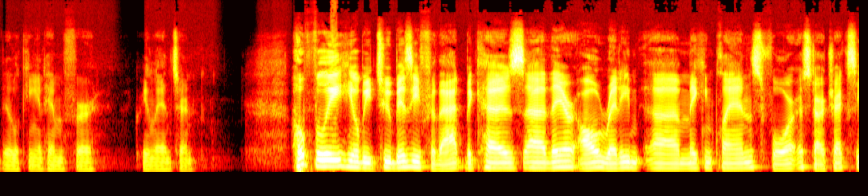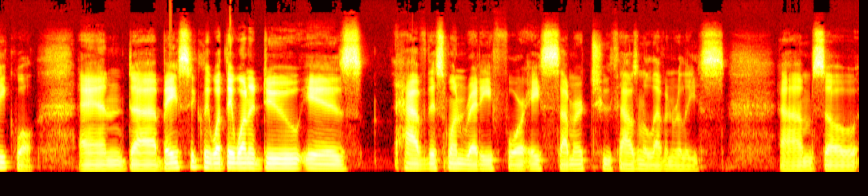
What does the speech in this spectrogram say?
they're looking at him for Green Lantern. Hopefully, he'll be too busy for that because uh, they are already uh, making plans for a Star Trek sequel. And uh, basically, what they want to do is have this one ready for a summer 2011 release. Um, so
